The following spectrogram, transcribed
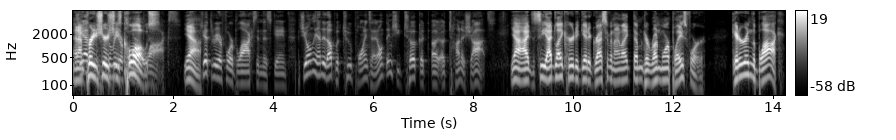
She I'm pretty sure she's close. blocks. Yeah. She had three or four blocks in this game, but she only ended up with two points, and I don't think she took a, a, a ton of shots. Yeah, I'd see. I'd like her to get aggressive, and I like them to run more plays for her. Get her in the block.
